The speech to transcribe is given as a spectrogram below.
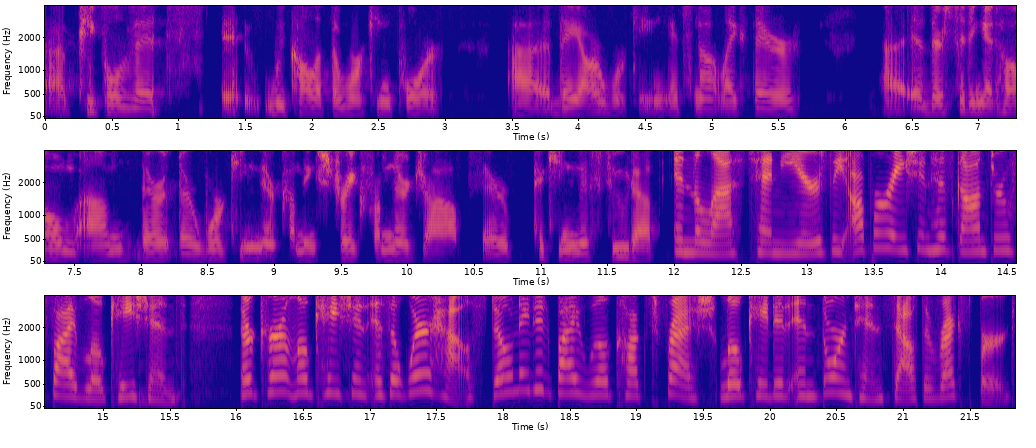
Uh, people that we call it the working poor. Uh, they are working. It's not like they're uh, they're sitting at home. Um, they're they're working. They're coming straight from their job. They're picking this food up. In the last ten years, the operation has gone through five locations. Their current location is a warehouse donated by Wilcox Fresh, located in Thornton, south of Rexburg.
